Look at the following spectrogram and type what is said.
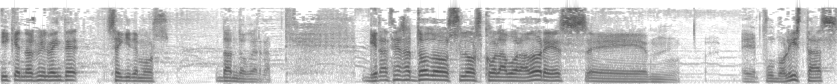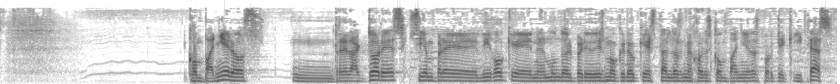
y que en 2020 seguiremos dando guerra. Gracias a todos los colaboradores, eh, eh, futbolistas, compañeros, mm, redactores. Siempre digo que en el mundo del periodismo creo que están los mejores compañeros porque quizás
